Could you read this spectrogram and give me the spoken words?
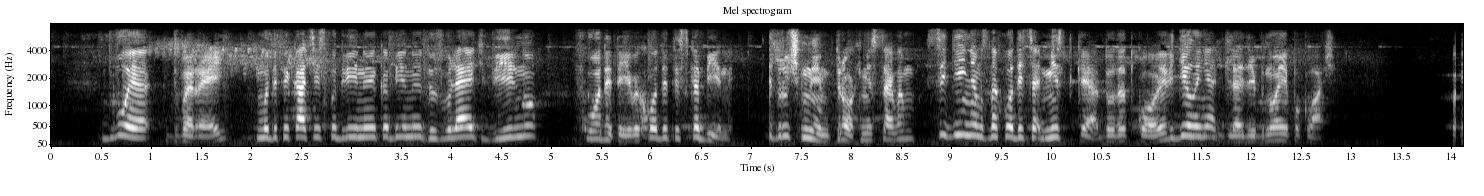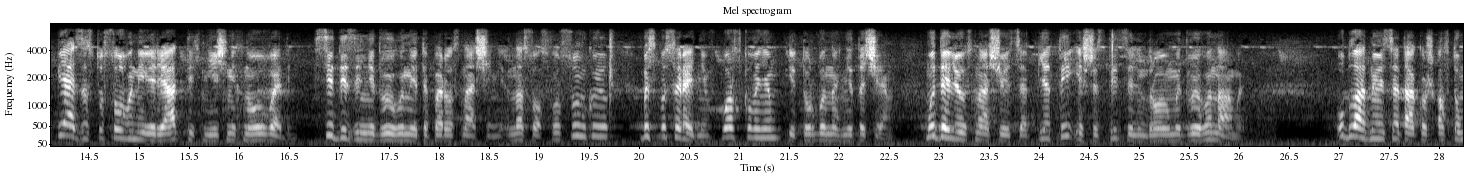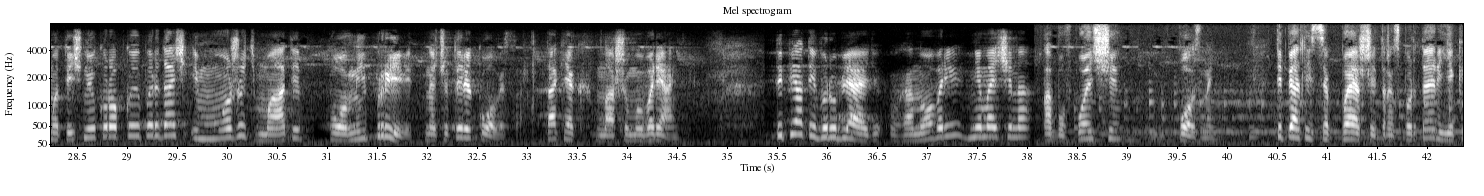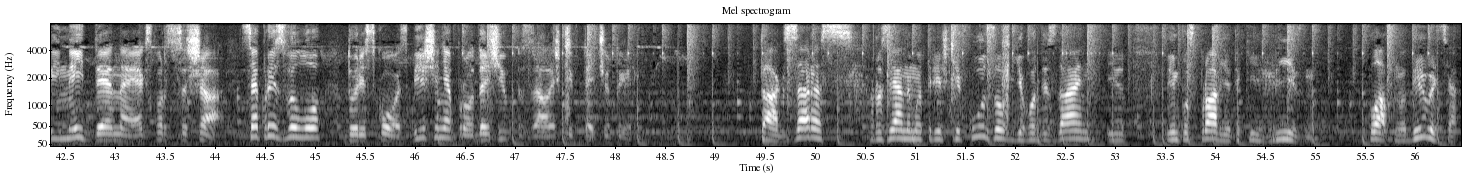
Двоє дверей модифікації з подвійною кабіною дозволяють вільно входити і виходити з кабіни. Зручним трьохмісцевим сидінням знаходиться містке додаткове відділення для дрібної поклажі. 5 застосований ряд технічних нововведень. Всі дизельні двигуни тепер оснащені насос-форсункою, безпосереднім впорскуванням і турбонагнітачем. Моделі оснащуються 5 і 6 циліндровими двигунами. Обладнуються також автоматичною коробкою передач і можуть мати повний привід на 4 колеса, так як в нашому варіанті. Т5 виробляють в Ганновері, Німеччина або в Польщі Познані. Т5 це перший транспортер, який не йде на експорт в США. Це призвело до різкого збільшення продажів залишків Т4. Так, зараз розглянемо трішки кузов, його дизайн, і він по справді такий грізний. Класно дивиться.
